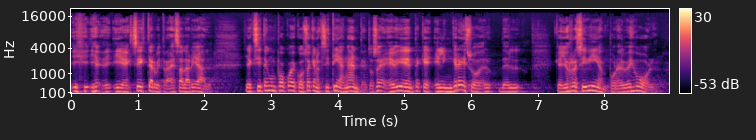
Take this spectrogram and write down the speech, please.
y, existe arbitraje salarial y existen un poco de cosas que no existían antes. Entonces es evidente que el ingreso del, que ellos recibían por el béisbol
